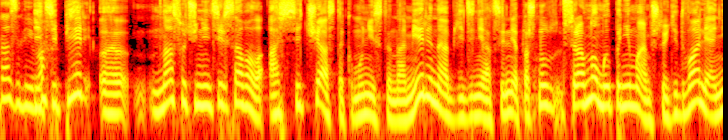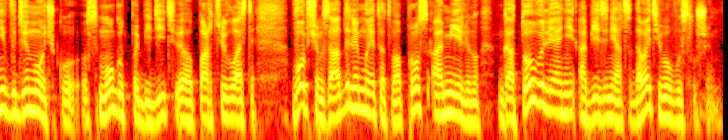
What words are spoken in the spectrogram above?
разлива. И теперь э, нас очень интересовало, а сейчас-то коммунисты намерены объединяться или нет? Потому что ну, все равно мы понимаем, что едва ли они в одиночку смогут победить э, партию власти. В общем, задали мы этот вопрос Амелину. Готовы ли они объединяться? Давайте его выслушаем.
